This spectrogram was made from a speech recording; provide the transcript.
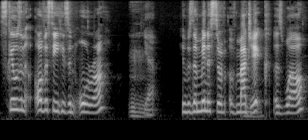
skills and obviously he's an Auror mm-hmm. Yeah, he was a minister of magic mm-hmm. as well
